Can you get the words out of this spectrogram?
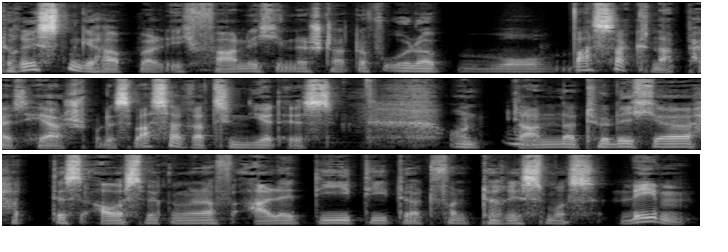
Touristen gehabt, weil ich fahre nicht in der Stadt auf Urlaub, wo Wasserknappheit herrscht, wo das Wasser rationiert ist. Und dann ja. natürlich äh, hat das Auswirkungen auf alle die, die dort von Tourismus leben.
